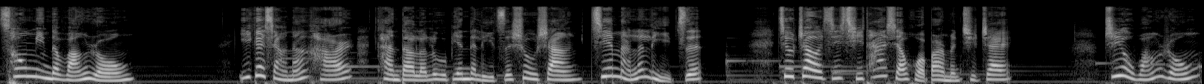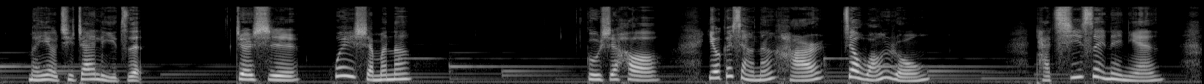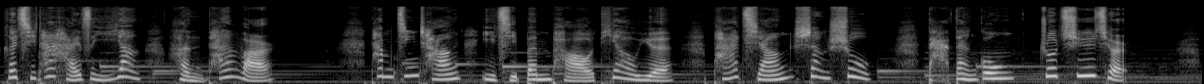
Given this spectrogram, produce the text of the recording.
聪明的王戎。一个小男孩看到了路边的李子树上结满了李子，就召集其他小伙伴们去摘。只有王戎没有去摘李子，这是为什么呢？故事后，有个小男孩叫王戎，他七岁那年和其他孩子一样很贪玩儿。他们经常一起奔跑、跳跃、爬墙、上树、打弹弓、捉蛐蛐儿，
